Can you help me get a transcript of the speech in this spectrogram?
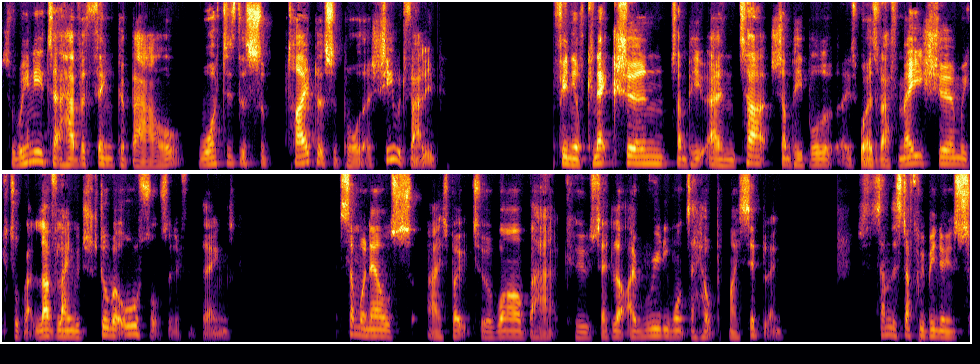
so we need to have a think about what is the type of support that she would value feeling of connection, some people and touch, some people it's words of affirmation. We could talk about love language, talk about all sorts of different things. Someone else I spoke to a while back who said, Look, I really want to help my sibling. Some of the stuff we've been doing is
